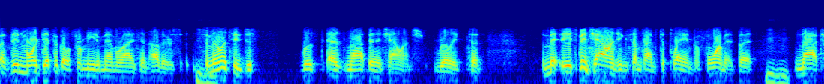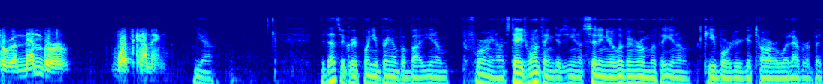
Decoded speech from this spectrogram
have been more difficult for me to memorize than others. Mhm. Similitude just was has not been a challenge really. To it's been challenging sometimes to play and perform it, but hmm not to remember what's coming. Yeah. That's a great point you bring up about you know performing on stage. One thing to you know sit in your living room with a you know keyboard or guitar or whatever, but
